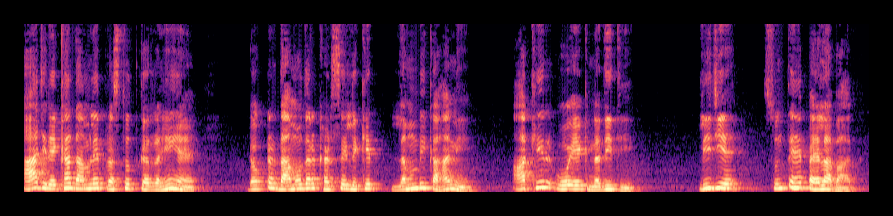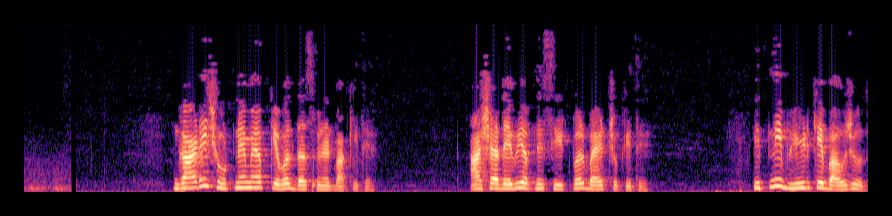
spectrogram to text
आज रेखा दामले प्रस्तुत कर रही हैं डॉक्टर दामोदर खड़से लिखित लंबी कहानी, आखिर वो एक नदी थी। लीजिए, सुनते हैं पहला भाग। गाड़ी छूटने में अब केवल दस मिनट बाकी थे। आशा देवी अपनी सीट पर बैठ चुकी थी। इतनी भीड़ के बावजूद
